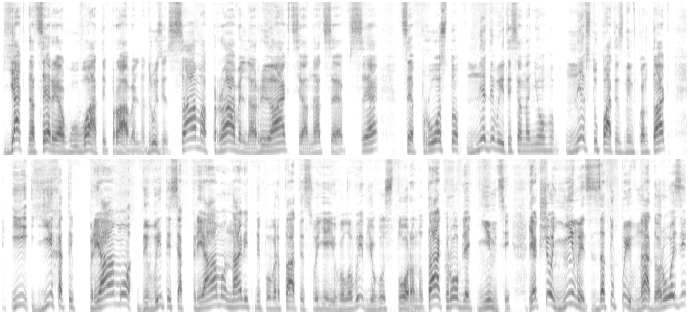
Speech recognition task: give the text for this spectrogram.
Як на це реагувати правильно? Друзі, сама правильна реакція на це все це просто не дивитися на нього, не вступати з ним в контакт і їхати прямо, дивитися прямо, навіть не повертати своєї голови в його сторону. Так роблять німці. Якщо німець затупив на дорозі,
